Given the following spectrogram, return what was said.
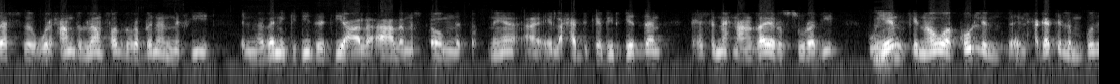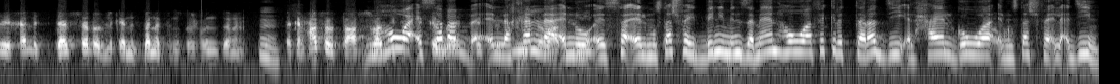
بس والحمد لله من فضل ربنا إن في المباني الجديدة دي على أعلى مستوى من التقنية ع- إلى حد كبير جدا بحيث إن إحنا هنغير الصورة دي. ويمكن هو كل ال- الحاجات اللي موجوده خلت ده السبب اللي كانت بنت المستشفى من زمان. لكن حصلت تعثرات ما هو السبب اللي خلى إنه المستشفى يتبني من زمان هو فكرة تردي الحال جوه المستشفى القديم.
